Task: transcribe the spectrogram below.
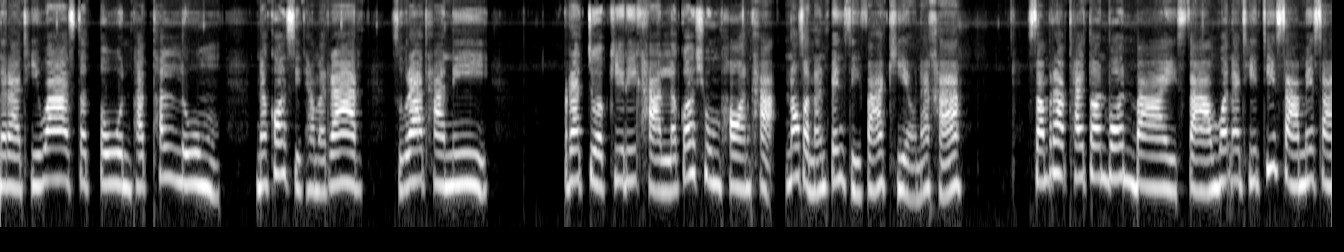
นราธิวาส สตูล พัทลุง นครศรีธรรมราช สุราษฎร์ธานี ประจวบคีรีขันธ์แล้วก็ชุมพรค่ะ นอกจากนั้นเป็นสีฟ้าเขียวนะคะสำหรับไทยตอนบนบ่าย 3 วันอาทิตย์ที่ 3 เมษา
